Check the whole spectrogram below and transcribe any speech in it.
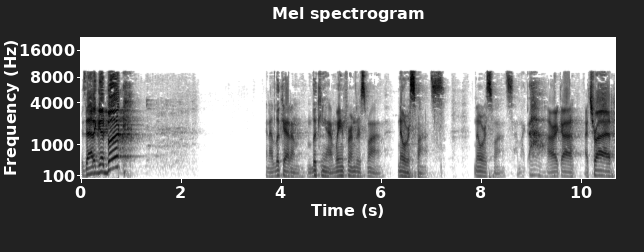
is that a good book? And I look at him, I'm looking at him, waiting for him to respond. No response. No response. I'm like, ah, all right, God, I tried. I'm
